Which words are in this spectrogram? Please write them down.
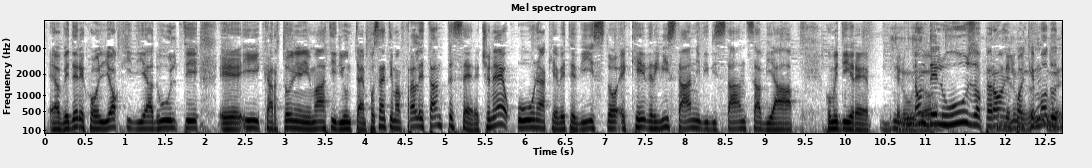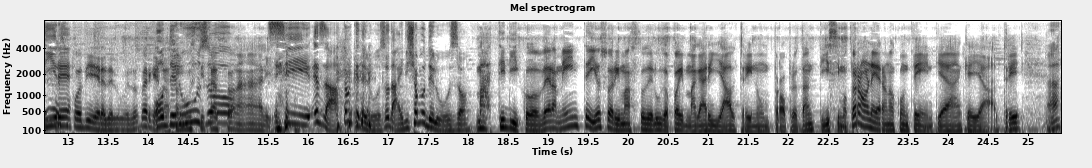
e a vedere con gli occhi di adulti eh, i cartoni animati di un tempo. Senti, ma fra le tante serie ce n'è una che avete visto e che rivista anni di distanza vi ha, come dire, Deluso? non deluso, però in Deluso, qualche deluso, modo dire si può dire deluso perché o no, deluso personali. Sì, esatto, anche deluso, dai, diciamo deluso. Ma ti dico, veramente io sono rimasto deluso, poi magari gli altri non proprio tantissimo, però non erano contenti eh, anche gli altri. Ah?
